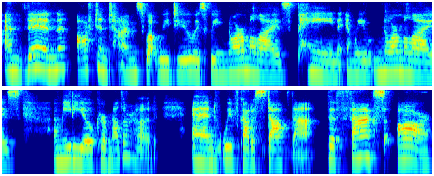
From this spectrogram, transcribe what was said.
And then oftentimes what we do is we normalize pain and we normalize mediocre motherhood. And we've got to stop that. The facts are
